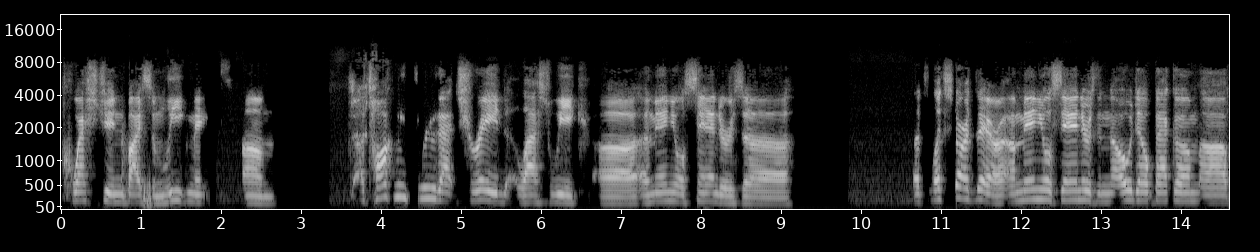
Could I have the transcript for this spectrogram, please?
questioned by some league mates. Um, talk me through that trade last week. Uh, Emmanuel Sanders. Uh, let's let's start there. Emmanuel Sanders and Odell Beckham. Uh,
